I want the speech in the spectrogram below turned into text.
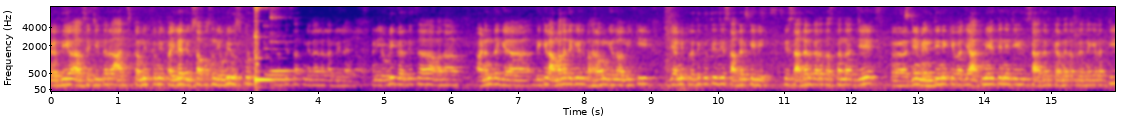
गर्दी असायची. तर आज कमीत कमी पहिल्या दिवसापासून एवढी उत्स्फूर्त प्रतिसाद मिळायला लागलेला आहे. आणि एवढी गर्दीचा आम्हाला आनंद घ्या देखील आम्हाला देखील भारावून गेलो आम्ही की जी आम्ही प्रतिकृती जी सादर केली ती सादर करत असताना जे जे मेहनतीने किंवा जे आत्मीयतेने जी सादर करण्याचा प्रयत्न केला ती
